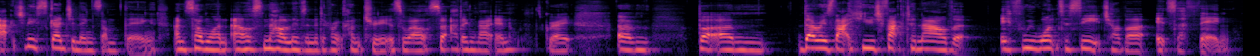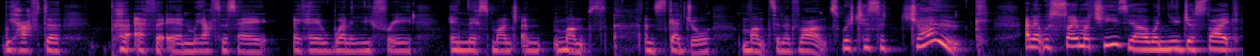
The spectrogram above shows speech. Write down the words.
actually scheduling something and someone else now lives in a different country as well. So adding that in was great. Um, but um, there is that huge factor now that if we want to see each other, it's a thing. We have to put effort in. We have to say, okay, when are you free in this month and month and schedule months in advance, which is a joke. And it was so much easier when you just like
